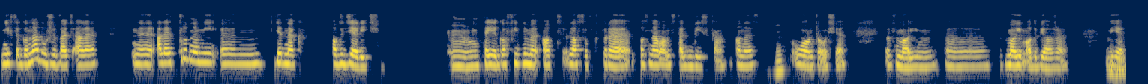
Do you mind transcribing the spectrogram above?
nie chcę go nadużywać, ale Y, ale trudno mi jednak oddzielić te jego filmy od losów, które poznałam z tak bliska. One mhm. łączą się w moim, y, w moim odbiorze w mhm.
